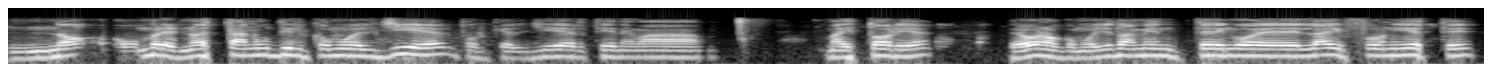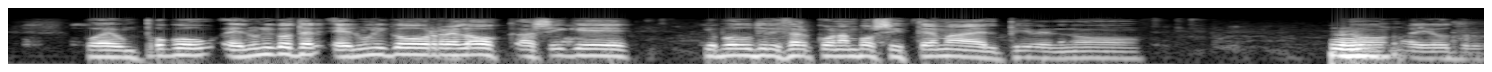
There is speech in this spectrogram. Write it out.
No, hombre, no es tan útil como el Gear, porque el Gear tiene más, más historia. Pero bueno, como yo también tengo el iPhone y este, pues un poco el único el único reloj así que, que puedo utilizar con ambos sistemas es el Pibel, no, no, hay otro.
